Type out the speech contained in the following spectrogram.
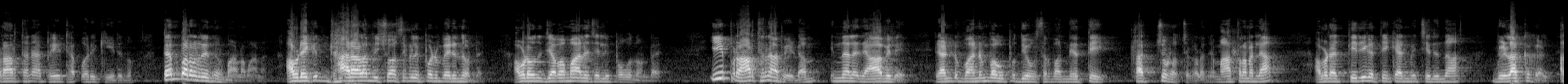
പ്രാർത്ഥനാ പീഠം ഒരുക്കിയിരുന്നു. ടെമ്പററി നിർമ്മാണമാണ്. അവിടേക്ക് ധാരാളം വിശ്വാസികൾ ഇപ്പോഴും വരുന്നുണ്ട്. അവിടെ ഒന്ന് ജപമാല ചൊല്ലിപ്പോകുന്നുണ്ട് ഈ പ്രാർത്ഥനാ പീഠം ഇന്നലെ രാവിലെ രണ്ട് വനം വകുപ്പ് ഉദ്യോഗസ്ഥർ വന്നെത്തി തച്ചുടച്ചു കളഞ്ഞു. മാത്രമല്ല അവിടെ തിരികെത്തിക്കാൻ വെച്ചിരുന്ന വിളക്കുകൾ ആ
